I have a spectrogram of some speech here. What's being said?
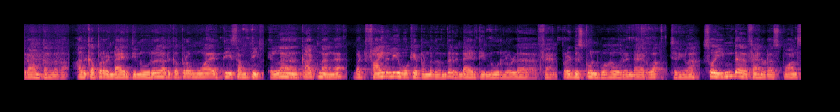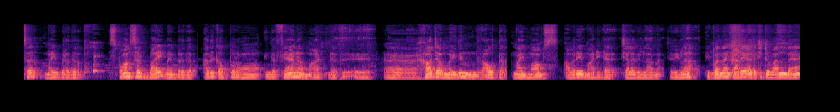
கிராமத்தனில் தான். அதுக்கப்புறம் ரெண்டாயிரத்தி நூறு அதுக்கப்புறம் மூவாயிரத்தி சம்திங் எல்லாம் காட்டினாங்க. பட் ஃபைனலி ஓகே பண்ணது வந்து ரெண்டாயிரத்தி நூறில் உள்ள ஃபேன் அப்புறம் டிஸ்கவுண்ட் போக ஒரு ரெண்டாயிரம் ரூபா. சரிங்களா? ஸோ இந்த ஃபேனோட sponsor my brother sponsored by my brother அதுக்கப்புறம் இந்த ஃபேனை மாட்டினது ஹாஜா மைதீன் ராவுத்தர் மை மாம்ஸ் அவரே மாட்டிட்டாரு செலவில்லாமல் சரிங்களா? இப்போ தான் கடையை அடைச்சிட்டு வந்தேன்.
